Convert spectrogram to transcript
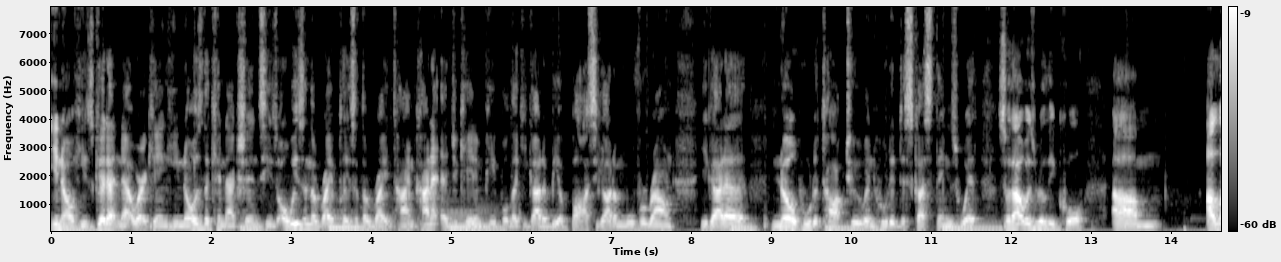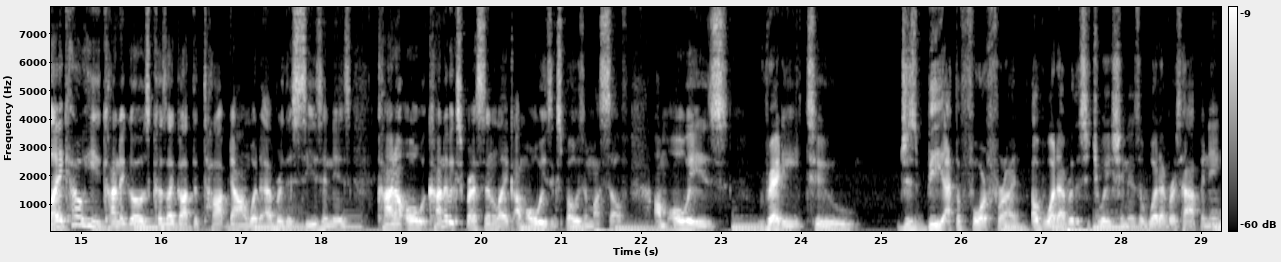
you know, he's good at networking. He knows the connections. He's always in the right place at the right time, kind of educating people. Like, you got to be a boss. You got to move around. You got to know who to talk to and who to discuss things with. So that was really cool. Um, I like how he kind of goes because I got the top down, whatever this season is, kind of kind of expressing like I'm always exposing myself. I'm always ready to just be at the forefront of whatever the situation is, of whatever's happening.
